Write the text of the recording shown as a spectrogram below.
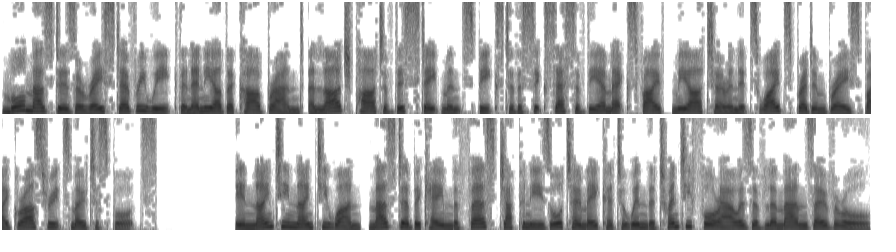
More Mazdas are raced every week than any other car brand a large part of this statement speaks to the success of the MX-5, Miata and its widespread embrace by grassroots motorsports. In 1991, Mazda became the first Japanese automaker to win the 24 Hours of Le Mans overall.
